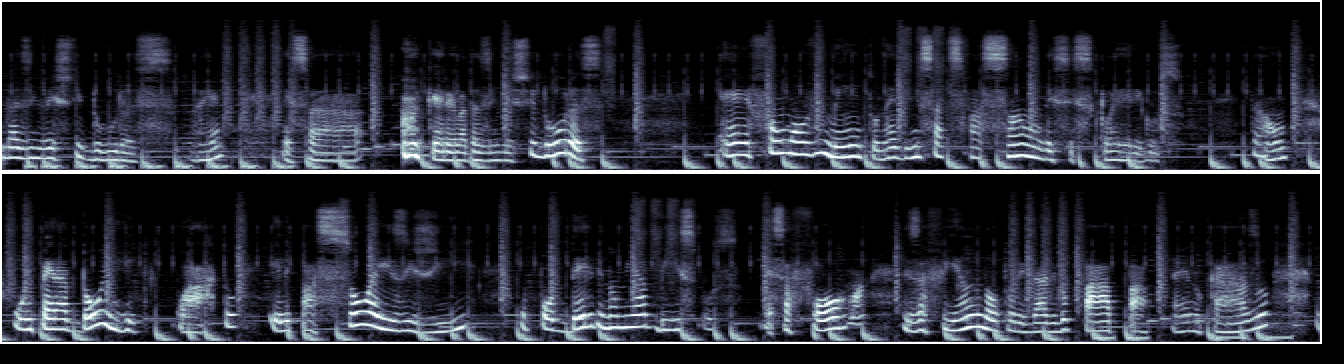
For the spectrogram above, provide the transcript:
das investiduras. Né? Essa querela das investiduras, é, foi um movimento né, de insatisfação desses clérigos. Então, o imperador Henrique IV ele passou a exigir o poder de nomear bispos. Dessa forma, desafiando a autoridade do Papa, né, no caso, o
